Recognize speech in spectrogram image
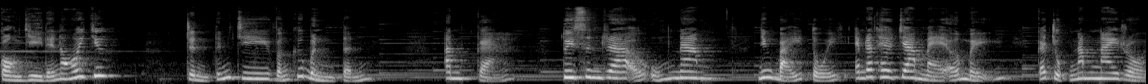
Còn gì để nói chứ? Trình Tính Chi vẫn cứ bình tĩnh. Anh cả, Tuy sinh ra ở Ủng Nam, Nhưng 7 tuổi em đã theo cha mẹ ở Mỹ. Cả chục năm nay rồi.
